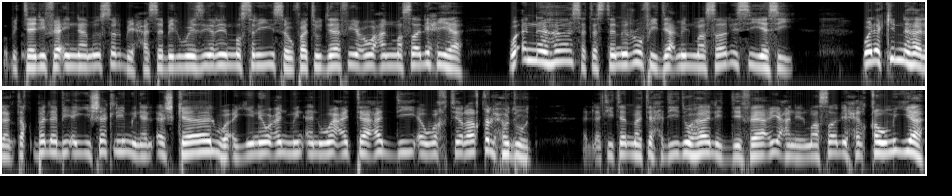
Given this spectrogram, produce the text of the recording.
وبالتالي فإن مصر بحسب الوزير المصري سوف تدافع عن مصالحها وأنها ستستمر في دعم المسار السياسي. ولكنها لن تقبل بأي شكل من الأشكال وأي نوع من أنواع التعدي أو اختراق الحدود التي تم تحديدها للدفاع عن المصالح القومية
